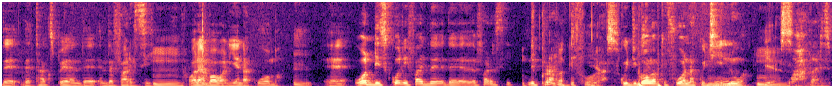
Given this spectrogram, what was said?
the, the taxpayer and the, and the pharisee mm-hmm. wale ambao walienda kuomba mm-hmm. eh, what disqualified the, the, the pharisee ni pride yes kujigonga kifua na kujiinua mm-hmm. Yes. wow, that is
